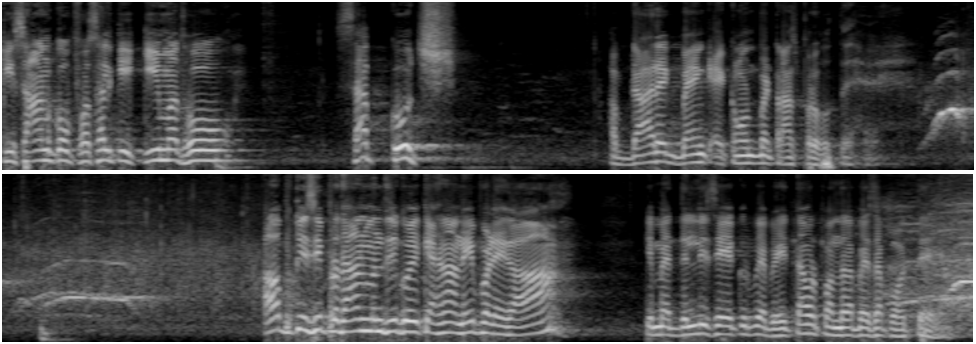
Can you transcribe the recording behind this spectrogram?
किसान को फ़सल की कीमत हो, सब कुछ अब डायरेक्ट बैंक अकाउंट में ट्रांसफ़र होते हैं। अब किसी प्रधानमंत्री को ये कहना नहीं पड़ेगा कि मैं दिल्ली से एक रुपया भेजता हूँ और पंद्रह पैसा पहुँचते हैं।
